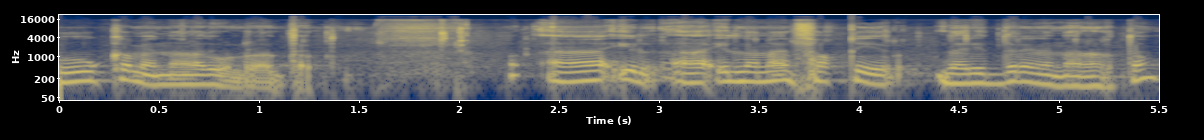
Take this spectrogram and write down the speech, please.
തൂക്കം എന്നാണ് അതുകൊണ്ട് അർത്ഥം ആയിൽ ആയിൽ എന്ന് പറഞ്ഞാൽ ഫക്കീർ ദരിദ്രൻ എന്നാണ് അർത്ഥം.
